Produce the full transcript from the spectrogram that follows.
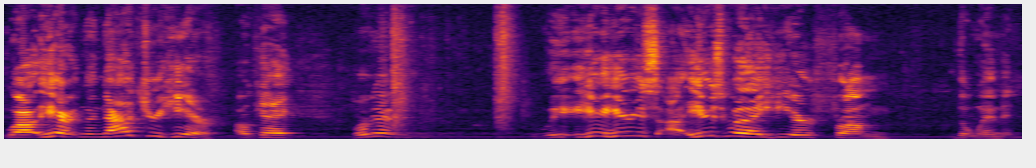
Well, here now that you're here, okay, we're gonna. We, here, here's uh, here's what I hear from the women.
